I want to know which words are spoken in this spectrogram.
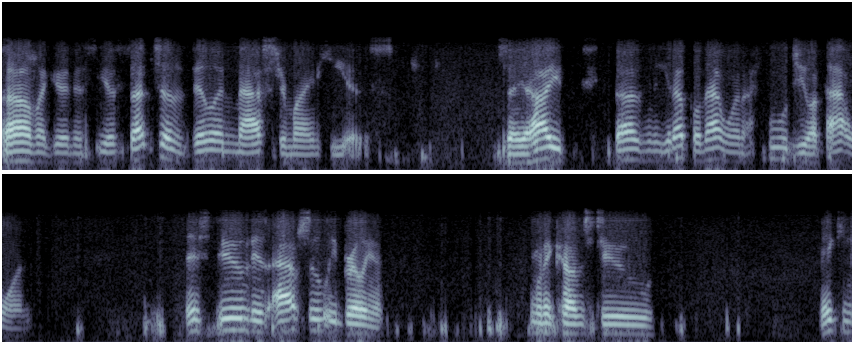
Oh my goodness, is such a villain mastermind. He is. Say, so, I thought I was to get up on that one. I fooled you on that one. This dude is absolutely brilliant when it comes to making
